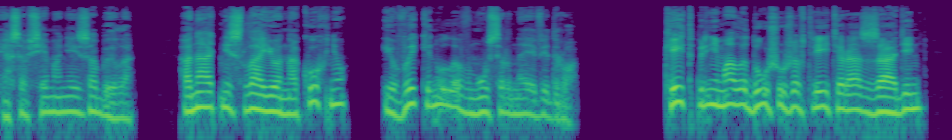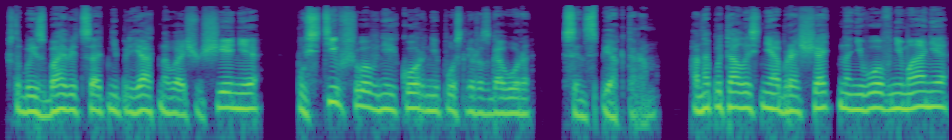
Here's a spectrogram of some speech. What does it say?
Я совсем о ней забыла. Она отнесла ее на кухню и выкинула в мусорное ведро. Кейт принимала душ уже в третий раз за день, чтобы избавиться от неприятного ощущения, пустившего в ней корни после разговора с инспектором. Она пыталась не обращать на него внимания,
